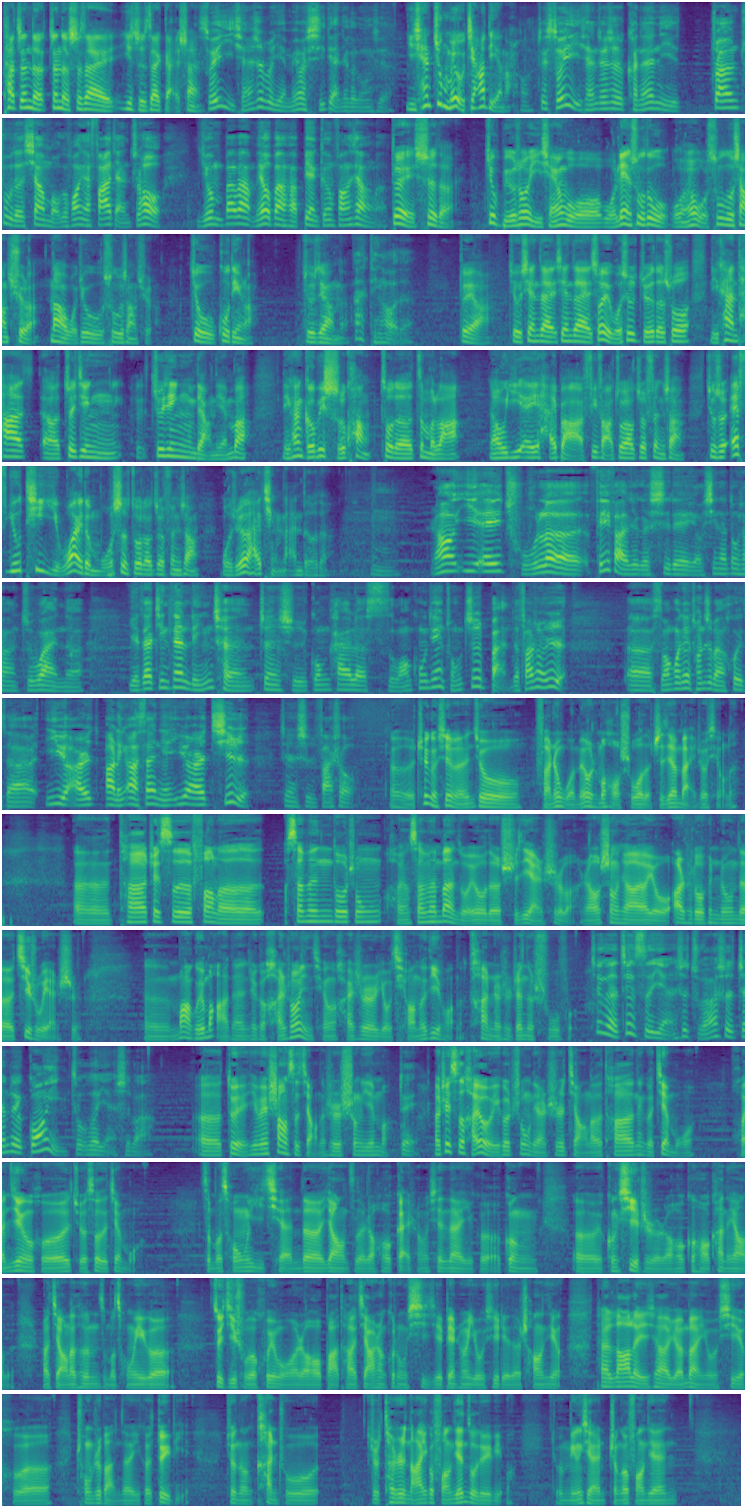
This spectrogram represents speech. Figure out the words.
它真的真的是在一直在改善，所以以前是不是也没有洗点这个东西？以前就没有加点了。哦，对，所以以前就是可能你专注的向某个方向发展之后，你就没办法没有办法变更方向了。对，是的。就比如说以前我我练速度，我我速度上去了，那我就速度上去了，就固定了，就是这样的。那挺好的。对啊，就现在现在，所以我是觉得说，你看他呃最近最近两年吧，你看隔壁实况做的这么拉。然后 E A 还把非法做到这份上，就是 F U T 以外的模式做到这份上，我觉得还挺难得的。嗯，然后 E A 除了非法这个系列有新的动向之外呢，也在今天凌晨正式公开了《死亡空间》重置版的发售日。呃，《死亡空间》重置版会在一月二二零二三年一月二十七日正式发售。呃，这个新闻就反正我没有什么好说的，直接买就行了。呃，他这次放了三分多钟，好像三分半左右的实际演示吧，然后剩下有二十多分钟的技术演示。嗯，骂归骂，但这个寒霜引擎还是有强的地方的，看着是真的舒服。这个这次演示主要是针对光影做的演示吧？呃，对，因为上次讲的是声音嘛。对。啊，这次还有一个重点是讲了他那个建模环境和角色的建模。怎么从以前的样子，然后改成现在一个更呃更细致，然后更好看的样子？然后讲了他们怎么从一个最基础的灰模，然后把它加上各种细节，变成游戏里的场景。他还拉了一下原版游戏和重置版的一个对比，就能看出，就是他是拿一个房间做对比嘛，就明显整个房间，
